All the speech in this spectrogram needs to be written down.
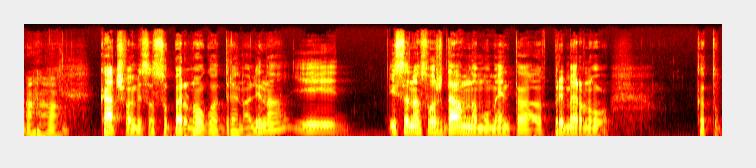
Ага качва ми с супер много адреналина и, и се наслаждавам на момента. Примерно, като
